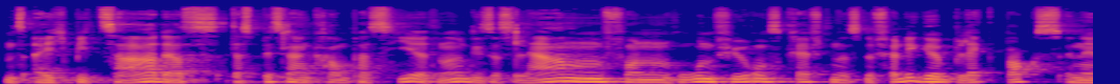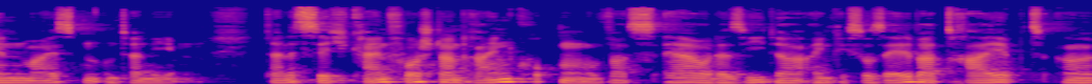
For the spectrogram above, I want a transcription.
Und es ist eigentlich bizarr, dass das bislang kaum passiert. Ne? Dieses Lernen von hohen Führungskräften ist eine völlige Blackbox in den meisten Unternehmen. Da lässt sich kein Vorstand reingucken, was er oder sie da eigentlich so selber treibt. Äh,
